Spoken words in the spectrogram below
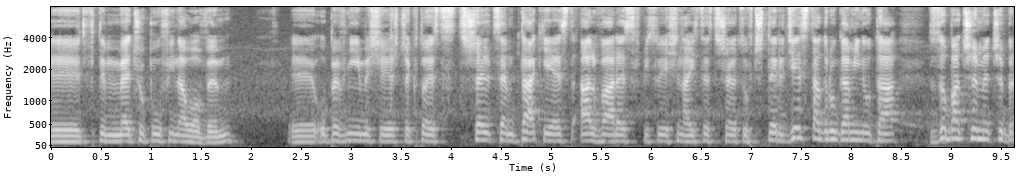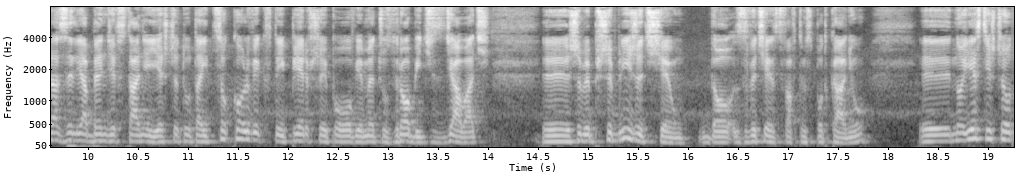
y, w tym meczu półfinałowym. Y, Upewnijmy się jeszcze, kto jest strzelcem. Tak jest, Alvarez wpisuje się na listę strzelców. 42 minuta. Zobaczymy, czy Brazylia będzie w stanie jeszcze tutaj cokolwiek w tej pierwszej połowie meczu zrobić, zdziałać, żeby przybliżyć się do zwycięstwa w tym spotkaniu. Yy, No jest jeszcze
